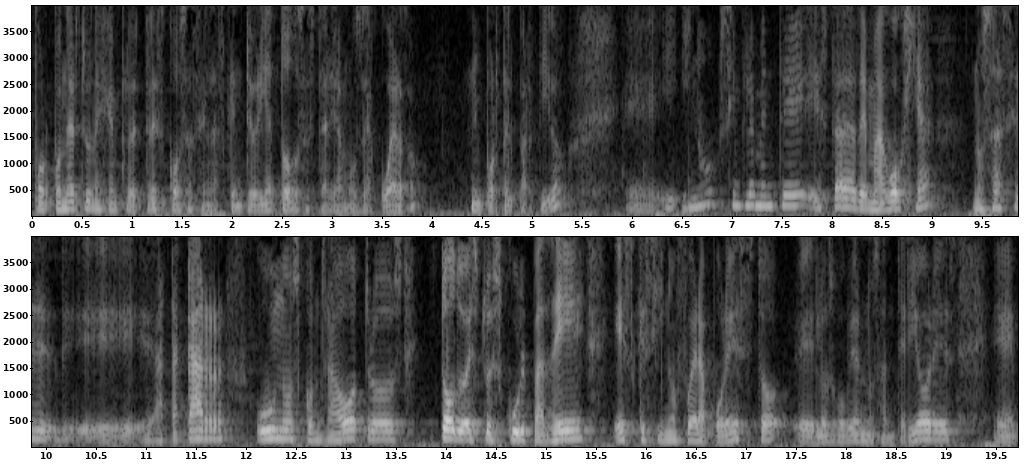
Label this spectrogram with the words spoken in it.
Por ponerte un ejemplo de tres cosas en las que en teoría todos estaríamos de acuerdo, no importa el partido, y, no, simplemente esta demagogia nos hace atacar unos contra otros, todo esto es culpa de, es que si no fuera por esto, eh, los gobiernos anteriores, eh,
